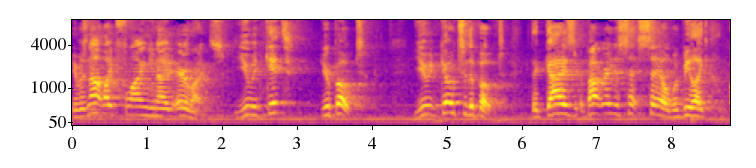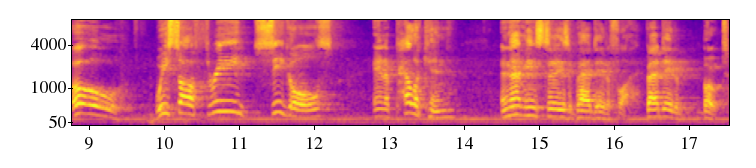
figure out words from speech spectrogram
it was not like flying united airlines. You would get your boat you would go to the boat the guys about ready to set sail would be like oh we saw three seagulls and a pelican and that means today is a bad day to fly, bad day to boat.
